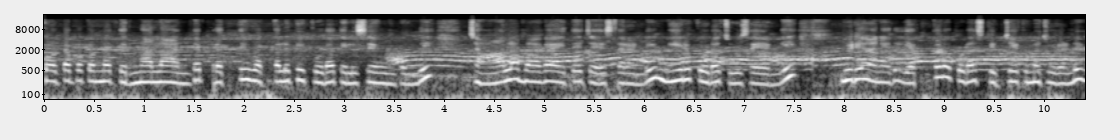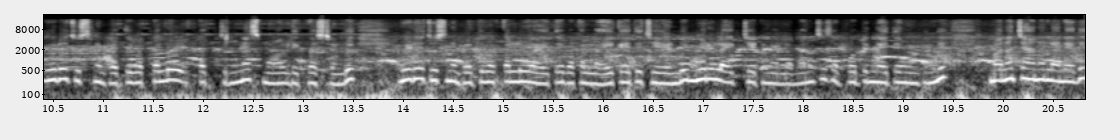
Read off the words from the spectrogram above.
కోటప్పకొండ తిరునాళ్ళ అంటే ప్రతి ఒక్కరికి కూడా తెలిసే ఉంటుంది. చాలా బాగా అయితే చేస్తారండి. మీరు కూడా చూసేయండి. వీడియో అనేది ఎక్కడ కూడా స్కిప్ చేయకుండా చూడండి. వీడియో చూసిన ప్రతి ఒక్కళ్ళు ఒక చిన్న స్మాల్ రిక్వెస్ట్ అండి. వీడియో చూసిన ప్రతి ఒక్కళ్ళు అయితే ఒక లైక్ అయితే చేయండి. మీరు లైక్ చేయడం వల్ల మంచి సపోర్టింగ్ అయితే ఉంటుంది. మన ఛానల్ అనేది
